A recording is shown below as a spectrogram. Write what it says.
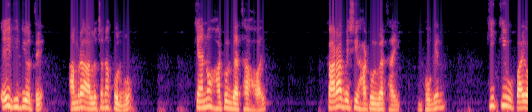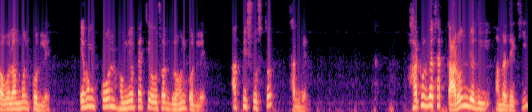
এই ভিডিওতে আমরা আলোচনা করব, কেন হাঁটুর ব্যথা হয়? কারা বেশি হাঁটুর ব্যথায়? ভোগেন? কি কি উপায় অবলম্বন করলে এবং কোন হোমিওপ্যাথি ঔষধ গ্রহণ করলে আপনি সুস্থ থাকবেন? হাঁটুর ব্যথার কারণ যদি আমরা দেখি,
